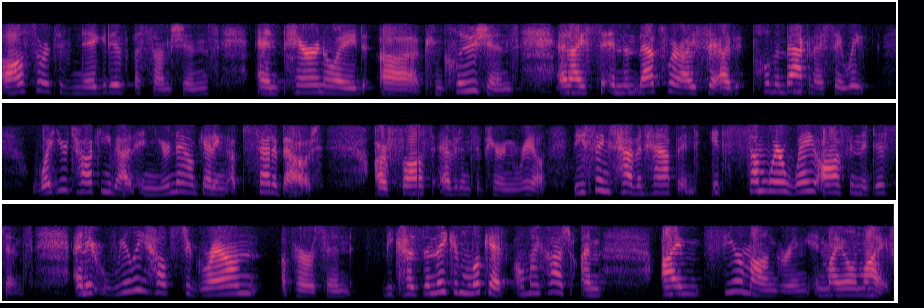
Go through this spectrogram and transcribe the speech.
all sorts of negative assumptions and paranoid uh conclusions. And I and then that's where I say I pull them back and I say wait what you're talking about and you're now getting upset about are false evidence appearing real. These things haven't happened. It's somewhere way off in the distance. And it really helps to ground a person because then they can look at, oh my gosh, I'm I'm fear mongering in my own life.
